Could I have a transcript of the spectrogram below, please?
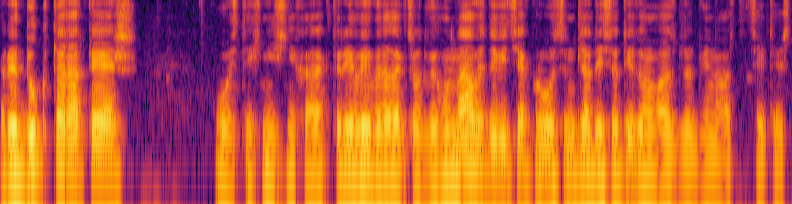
редуктора теж. Ось технічні характери. Вибір електродвигуна. Ось дивіться, як. Ну, Для 10 тонн, у вас для 12. Цей теж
